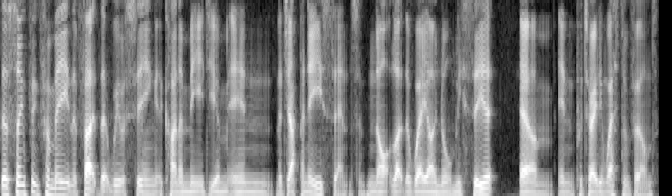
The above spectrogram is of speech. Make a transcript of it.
There's something for me in the fact that we were seeing a kind of medium in the Japanese sense, and not like the way I normally see it um, in portrayed in Western films.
